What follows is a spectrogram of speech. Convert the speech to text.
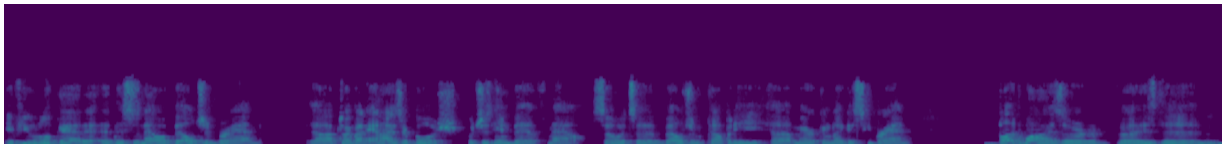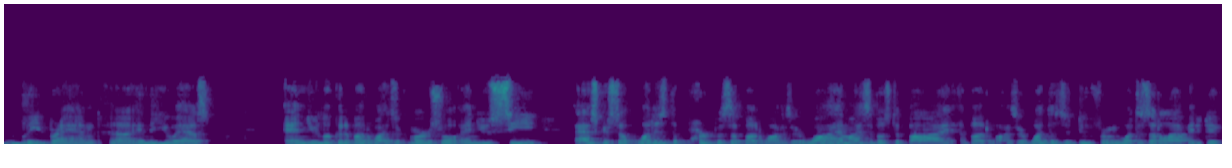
if you look at it, and this is now a Belgian brand, uh, I'm talking about Anheuser-Busch, which is InBev now. So it's a Belgian company, uh, American legacy brand. Budweiser uh, is the lead brand uh, in the US. And you look at a Budweiser commercial and you see, ask yourself, what is the purpose of Budweiser? Why am I supposed to buy a Budweiser? What does it do for me? What does it allow me to do?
